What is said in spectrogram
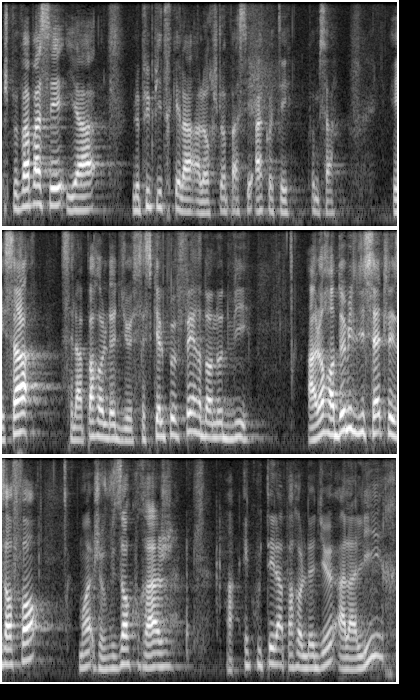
je ne peux pas passer, il y a le pupitre qui est là, alors je dois passer à côté, comme ça. Et ça, c'est la parole de Dieu. C'est ce qu'elle peut faire dans notre vie. Alors en 2017, les enfants, moi je vous encourage à écouter la parole de Dieu, à la lire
